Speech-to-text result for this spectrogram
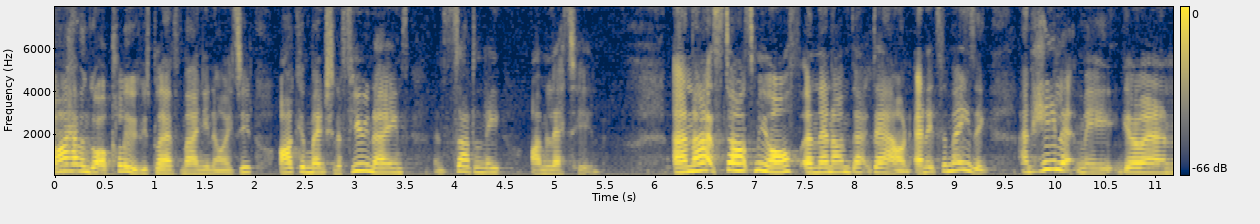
I haven't got a clue who's playing for Man United. I can mention a few names, and suddenly I'm let in. And that starts me off, and then I'm back down. And it's amazing. And he let me go and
